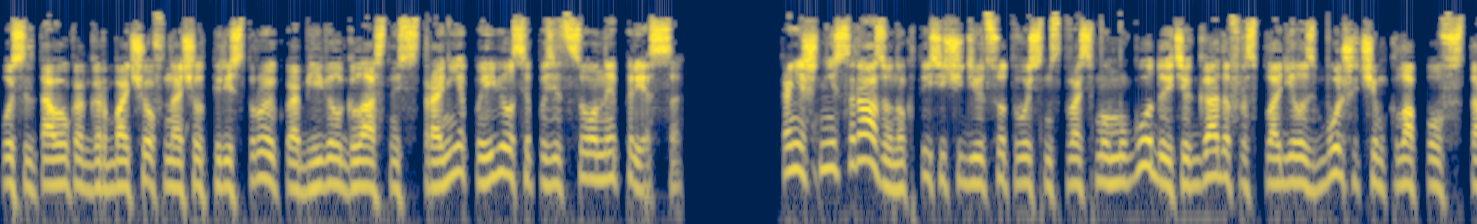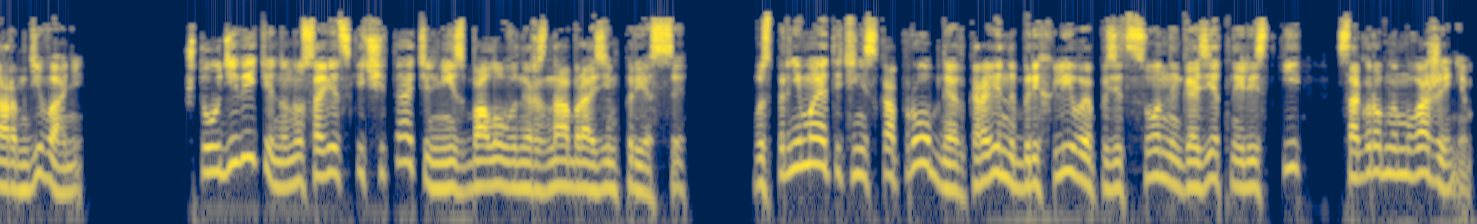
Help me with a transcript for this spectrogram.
После того, как Горбачев начал перестройку и объявил гласность в стране, появилась оппозиционная пресса. Конечно, не сразу, но к 1988 году этих гадов расплодилось больше, чем клопов в старом диване. Что удивительно, но советский читатель, не избалованный разнообразием прессы, воспринимает эти низкопробные, откровенно брехливые оппозиционные газетные листки с огромным уважением.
